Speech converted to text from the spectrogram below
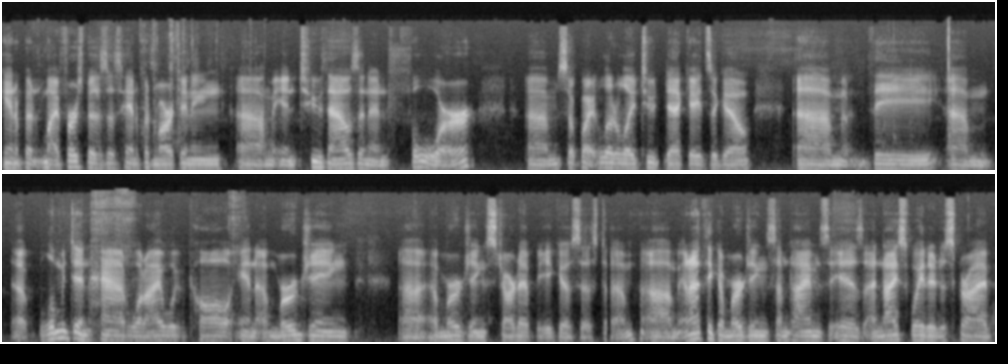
Hannapin, my first business, Hannapin Marketing, um, in 2004, um, so quite literally two decades ago, um, the um, uh, Bloomington had what I would call an emerging uh, emerging startup ecosystem. Um, and I think emerging sometimes is a nice way to describe,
